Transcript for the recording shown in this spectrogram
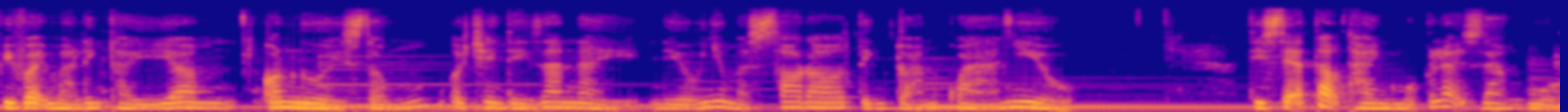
Vì vậy mà linh thấy um, con người sống ở trên thế gian này nếu như mà so đo tính toán quá nhiều thì sẽ tạo thành một cái loại ràng buộc.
